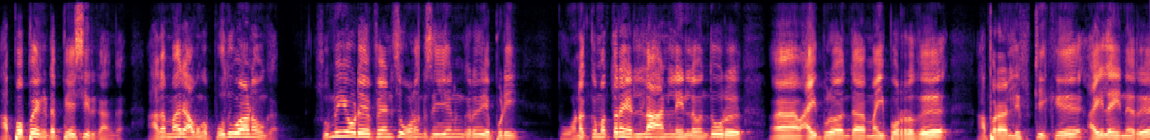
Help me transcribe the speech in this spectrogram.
அப்பப்போ என்கிட்ட பேசியிருக்காங்க. அதை மாதிரி அவங்க பொதுவானவங்க. சுமியோடைய ஃபேன்ஸு உனக்கு செய்யணுங்கிறது எப்படி? இப்போ உனக்கு மாத்திரம் எல்லாம் ஆன்லைனில் வந்து ஒரு ஐப்ரோ அந்த மை போடுறது அப்புறம் லிப்ஸ்டிக்கு ஐலைனரு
